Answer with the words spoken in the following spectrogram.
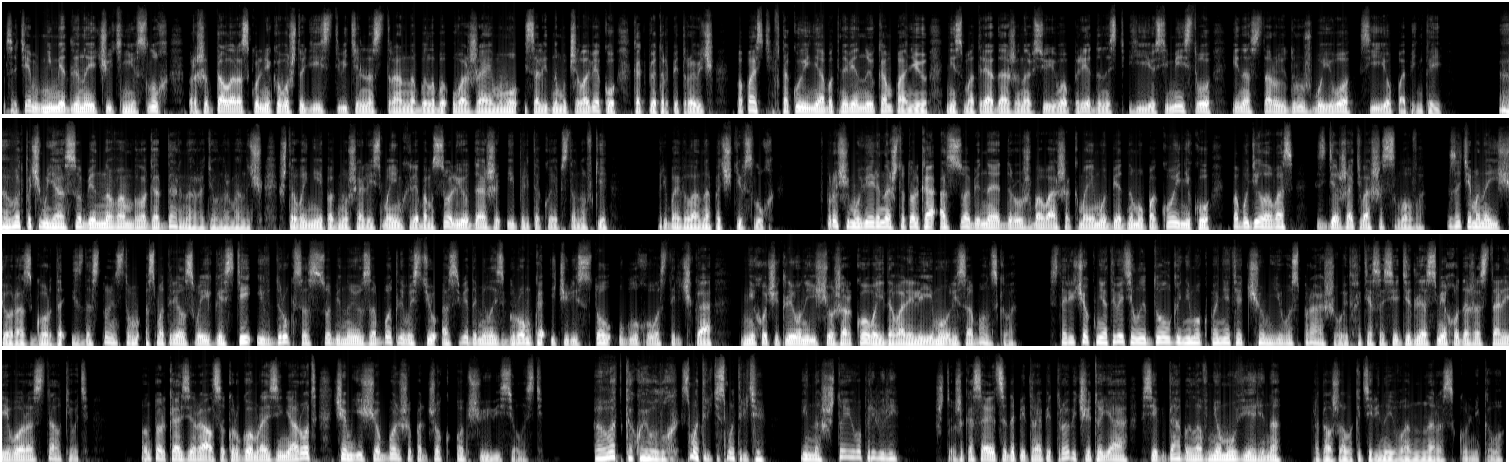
Затем, немедленно и чуть не вслух, прошептала Раскольникову, что действительно странно было бы уважаемому и солидному человеку, как Петр Петрович, попасть в такую необыкновенную компанию, несмотря даже на всю его преданность ее семейству и на старую дружбу его с ее папенькой. Э, «Вот почему я особенно вам благодарна, Родион Романович, что вы не погнушались моим хлебом-солью даже и при такой обстановке», — прибавила она почти вслух. «Впрочем, уверена, что только особенная дружба ваша к моему бедному покойнику побудила вас сдержать ваше слово». Затем она еще раз гордо и с достоинством осмотрела своих гостей и вдруг с особенной заботливостью осведомилась громко и через стол у глухого старичка, не хочет ли он еще Жаркова и давали ли ему Лиссабонского. Старичок не ответил и долго не мог понять, о чем его спрашивают, хотя соседи для смеху даже стали его расталкивать. Он только озирался кругом разиня рот, чем еще больше поджег общую веселость. «Вот какой олух! Смотрите, смотрите! И на что его привели? Что же касается до Петра Петровича, то я всегда была в нем уверена», — продолжала Катерина Ивановна Раскольникову.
